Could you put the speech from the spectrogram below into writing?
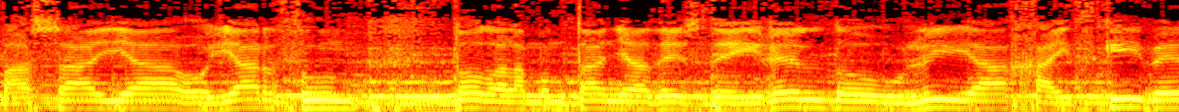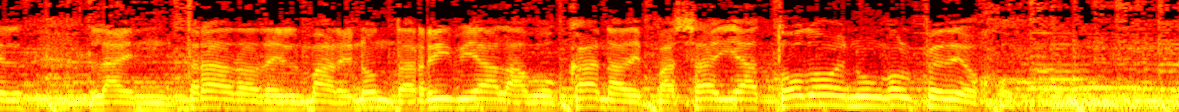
Pasaya, Oyarzun, toda la montaña desde Igueldo, Ulía, Jaizkibel, la entrada del mar en Ondarribia, la bocana de Pasaya, todo en un golpe de ojo.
